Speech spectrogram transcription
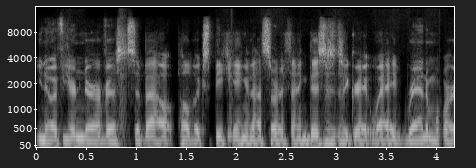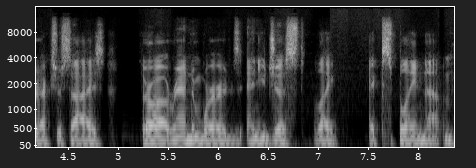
you know, if you're nervous about public speaking and that sort of thing, this is a great way. Random word exercise throw out random words and you just like explain them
